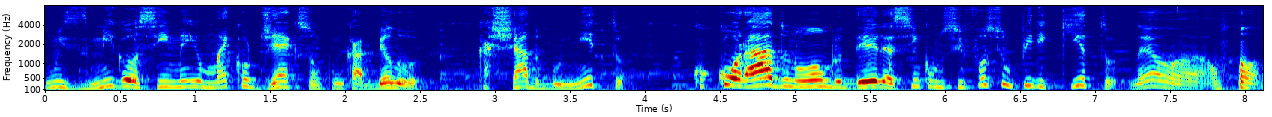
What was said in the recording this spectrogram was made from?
Um Smeagol assim meio Michael Jackson, com cabelo cacheado, bonito, cocorado no ombro dele, assim como se fosse um periquito, né? Uma, uma...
